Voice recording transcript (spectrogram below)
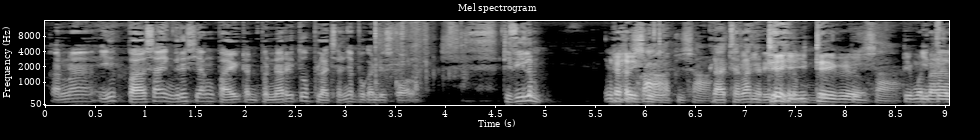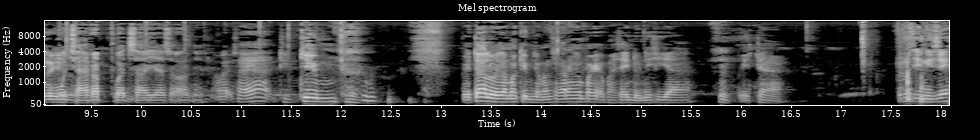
Karena ya bahasa Inggris yang baik dan benar itu belajarnya bukan di sekolah. Di film. Ya bisa iku bisa. Belajarlah dari ide film. ide gue Bisa. Itu mujarab buat saya soalnya. Kalau saya di game. Beda loh sama game zaman sekarang yang pakai bahasa Indonesia. Beda. Terus ini sih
